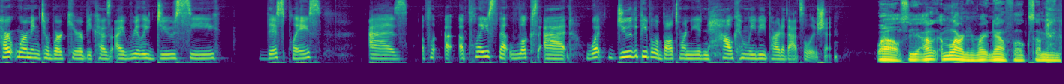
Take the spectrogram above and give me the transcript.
heartwarming to work here because I really do see this place as a, a, place that looks at what do the people of Baltimore need and how can we be part of that solution. Wow. See, I'm, I'm learning right now, folks. I mean,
